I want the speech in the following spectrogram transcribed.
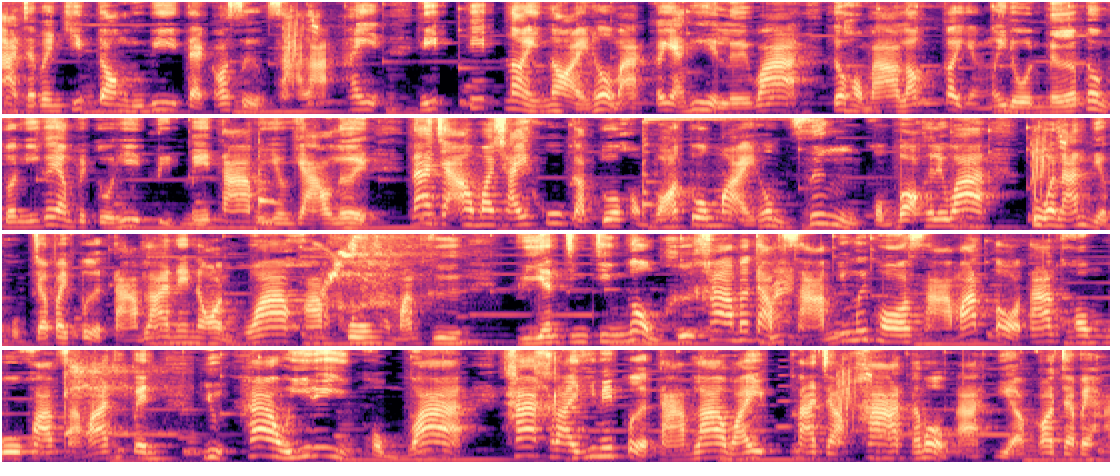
อาจจะเป็นคลิปดองลูบี้แต่ก็เสริมสาระให้นิดนิดหน่อยหน่อยนะผมอะก็อย่างที่เห็นเลยว่าตัวของบราวล็อกก็ยังไม่โดนเนิร์ฟนะผมตัวนี้ก็ยังเป็นตัวที่ติดเมตาไปยาวๆเลย น่าจะเอามาใช้คู่กับตัวของบอสตัวใหม่นะผมซึ่งผมบอกให้เลยว่าตัวนั้นเดี๋ยวผมจะไปเปิดตามล่าแน่นอนเพราะว่าความโกงของมันคือ เรียนจริงๆนะผมคือข้ามระดับ 3 ยังไม่พอสามารถต่อต้านคอมโบความสามารถที่เป็นหยุด5วิได้อีกผมว่า ถ้าใครที่ไม่เปิดตามล่าไว้น่าจะพลาดนะผมอะเดี๋ยวก็จะไปหา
